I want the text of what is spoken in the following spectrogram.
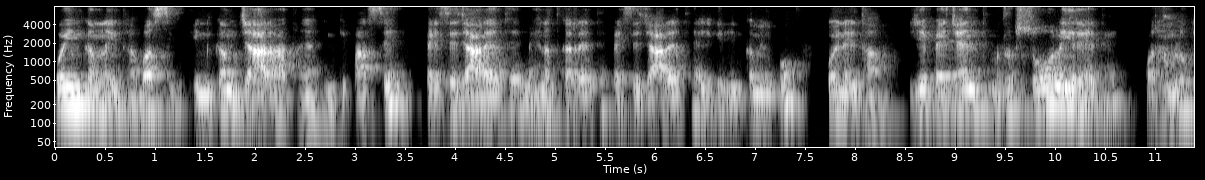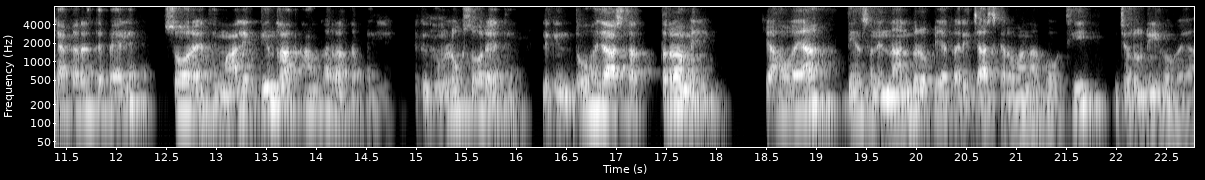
कोई इनकम नहीं था। बस इनकम जा रहा था इनके पास से पैसे जा रहे थे मेहनत कर रहे थे पैसे जा रहे थे लेकिन इनकम इनको कोई नहीं था। ये बेचैन मतलब सो नहीं रहे थे। और हम लोग क्या कर रहे थे पहले? सो रहे थे। मालिक दिन रात काम कर रहा था पहले, लेकिन हम लोग सो रहे थे। लेकिन 2017 में क्या हो गया? तीन सौ निन्यानवे रुपया का रिचार्ज करवाना बहुत ही ज़रूरी हो गया।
